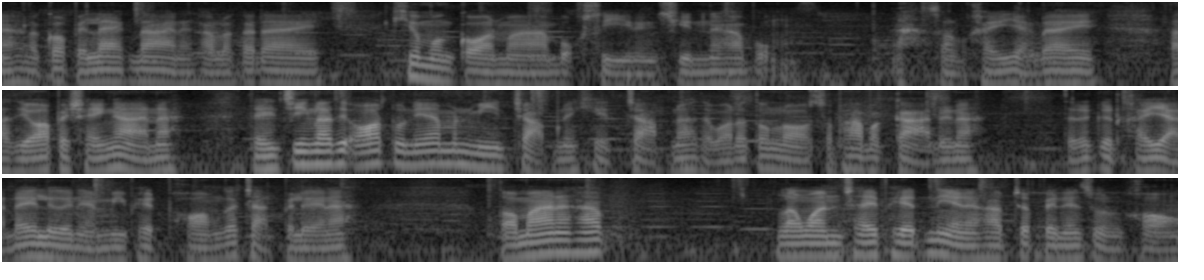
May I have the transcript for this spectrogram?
นะแล้วก็ไปแลกได้นะครับ แล้วก็ได้เขี้ยวมังกรมาบวก4 1ชิ้นนะครับผมอะสำหรับใครที่อยากได้ลาติออสไปใช้งานนะ แต่จริงๆลาติออสตัวนี้มันมีจับในเขตจับนะ แต่ว่าเราต้องรอสภาพอากาศด้วยนะ แต่ถ้าเกิดใครอยากได้เลยเนี่ยมีเพชรพร้อมก็จัดไปเลยนะ ต่อมานะครับ รางวัลใช้เพชรเนี่ยนะครับจะเป็นในส่วนของ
